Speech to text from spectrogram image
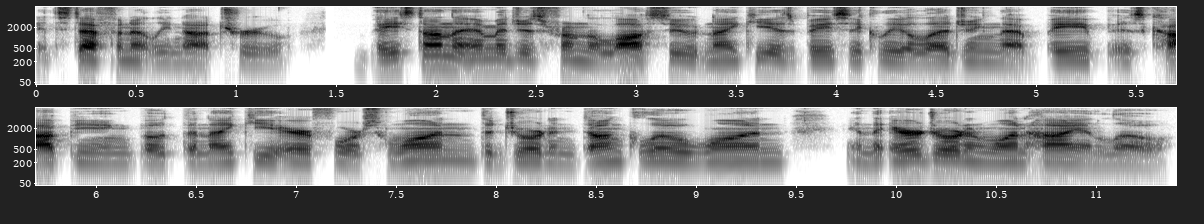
it's definitely not true. Based on the images from the lawsuit, Nike is basically alleging that Bape is copying both the Nike Air Force 1, the Jordan Dunk Low 1, and the Air Jordan 1 High and Low.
